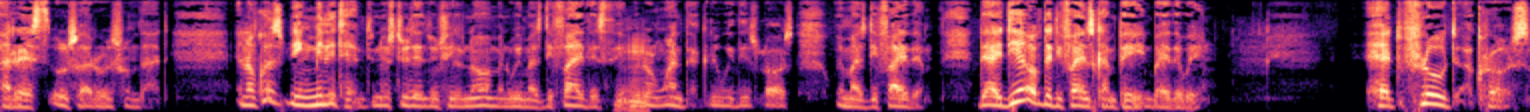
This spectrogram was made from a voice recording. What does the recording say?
Arrests also arose from that. And of course, being militant, you know, students will feel, no, man, we must defy this thing. We don't want to agree with these laws. We must defy them. The idea of the defiance campaign, by the way, had flowed across.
